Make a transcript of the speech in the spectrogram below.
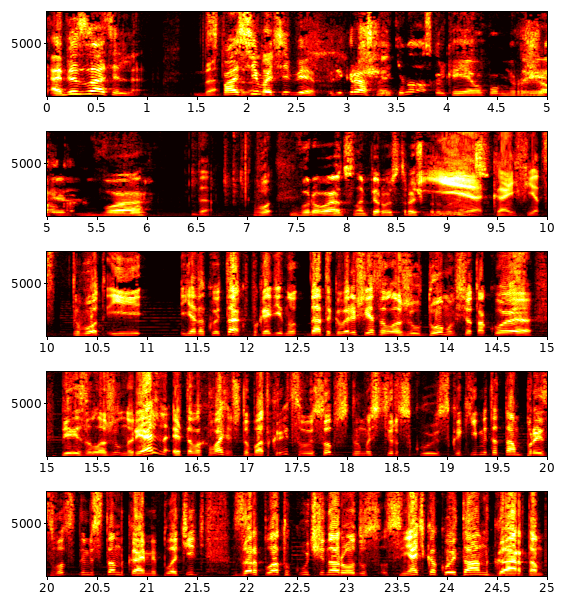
обязательно. Да. Спасибо Да, тебе. Прекрасное кино, насколько я его помню, ржал. как- Два Да. Вот. вырываются на первую строчку, Е, кайфец. Вот, и я такой, так, погоди, ну да, ты говоришь, я заложил дом и все такое перезаложил, но реально этого хватит, чтобы открыть свою собственную мастерскую с какими-то там производственными станками, платить зарплату куче народу, снять какой-то ангар там,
